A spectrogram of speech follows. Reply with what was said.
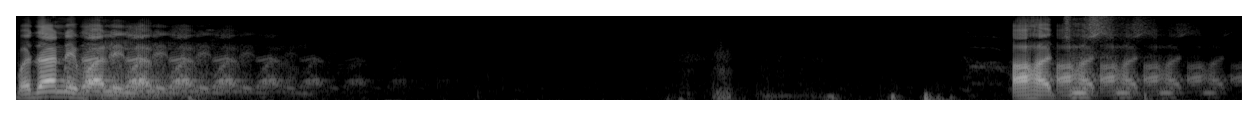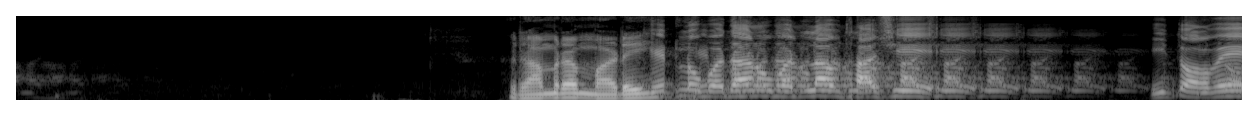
બધાને વાલી લાગે. આ હાચું રામ રામ માડી કેટલો બધાનો બદલાવ થશે? ઈ તો હવે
